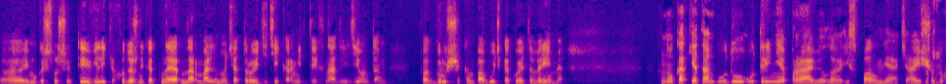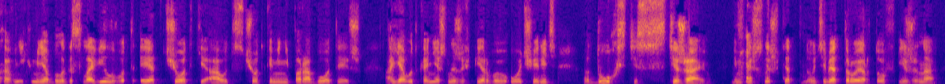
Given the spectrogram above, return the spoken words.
Э, ему говорят, слушай, ты великий художник, это, наверное, нормально, но у тебя трое детей, кормить-то их надо, иди он там по грузчикам побудь какое-то время. Но как я там буду утреннее правило исполнять? А еще духовник меня благословил вот это, четки, а вот с четками не поработаешь. А я вот, конечно же, в первую очередь дух стяжаю. Им говоришь, слышь, у тебя, у тебя трое ртов и жена –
